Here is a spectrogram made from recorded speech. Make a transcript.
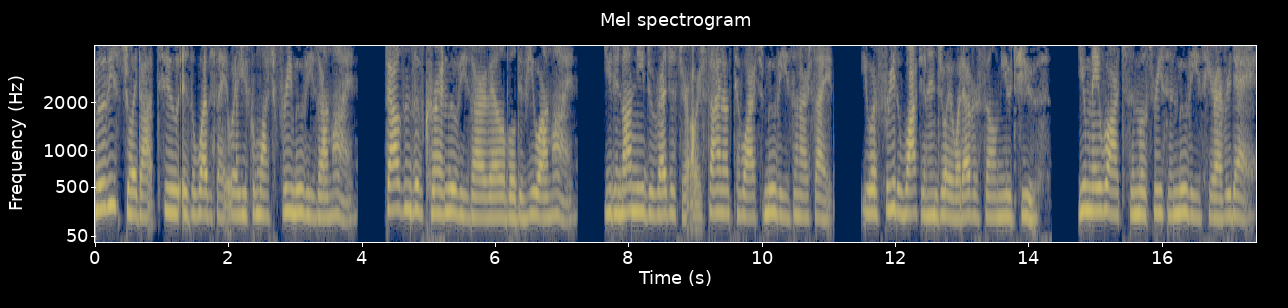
Moviesjoy.to is a website where you can watch free movies online. Thousands of current movies are available to view online. You do not need to register or sign up to watch movies on our site. You are free to watch and enjoy whatever film you choose. You may watch the most recent movies here every day.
